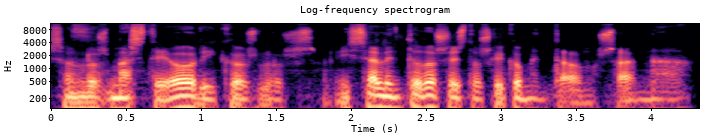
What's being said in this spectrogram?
son los más teóricos, los y salen todos estos que comentábamos, Ana,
